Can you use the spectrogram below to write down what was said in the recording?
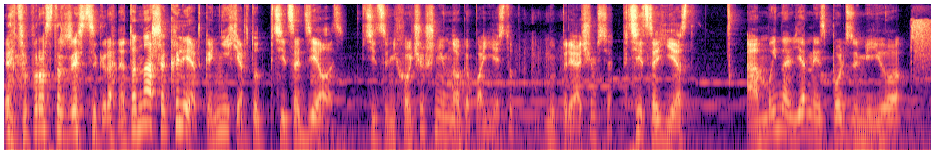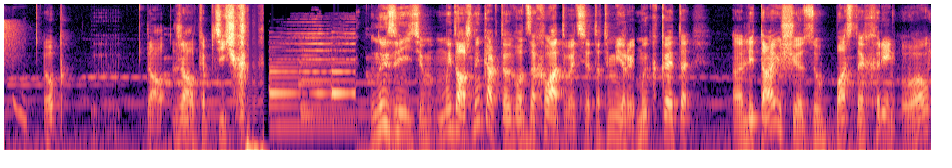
Это просто жесть игра. Это наша клетка, нихер тут птица делать. Птица, не хочешь немного поесть тут? Мы прячемся. Птица ест. А мы, наверное, используем ее... Оп. Жал, жалко птичку. Ну, извините, мы должны как-то вот захватывать этот мир. Мы какая-то э, летающая зубастая хрень. Оу.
